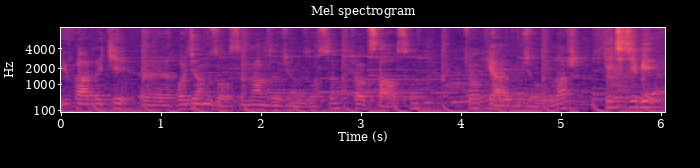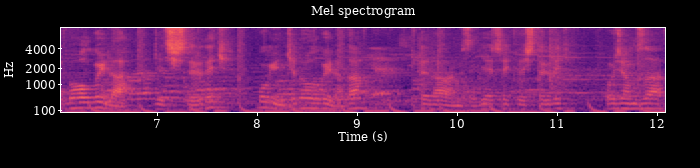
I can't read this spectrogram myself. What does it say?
yukarıdaki e, hocamız olsun, Gamze hocamız olsun çok sağ olsun. Çok yardımcı oldular. Geçici bir dolguyla geçiştirdik. Bugünkü dolguyla da tedavimizi gerçekleştirdik. Hocamıza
